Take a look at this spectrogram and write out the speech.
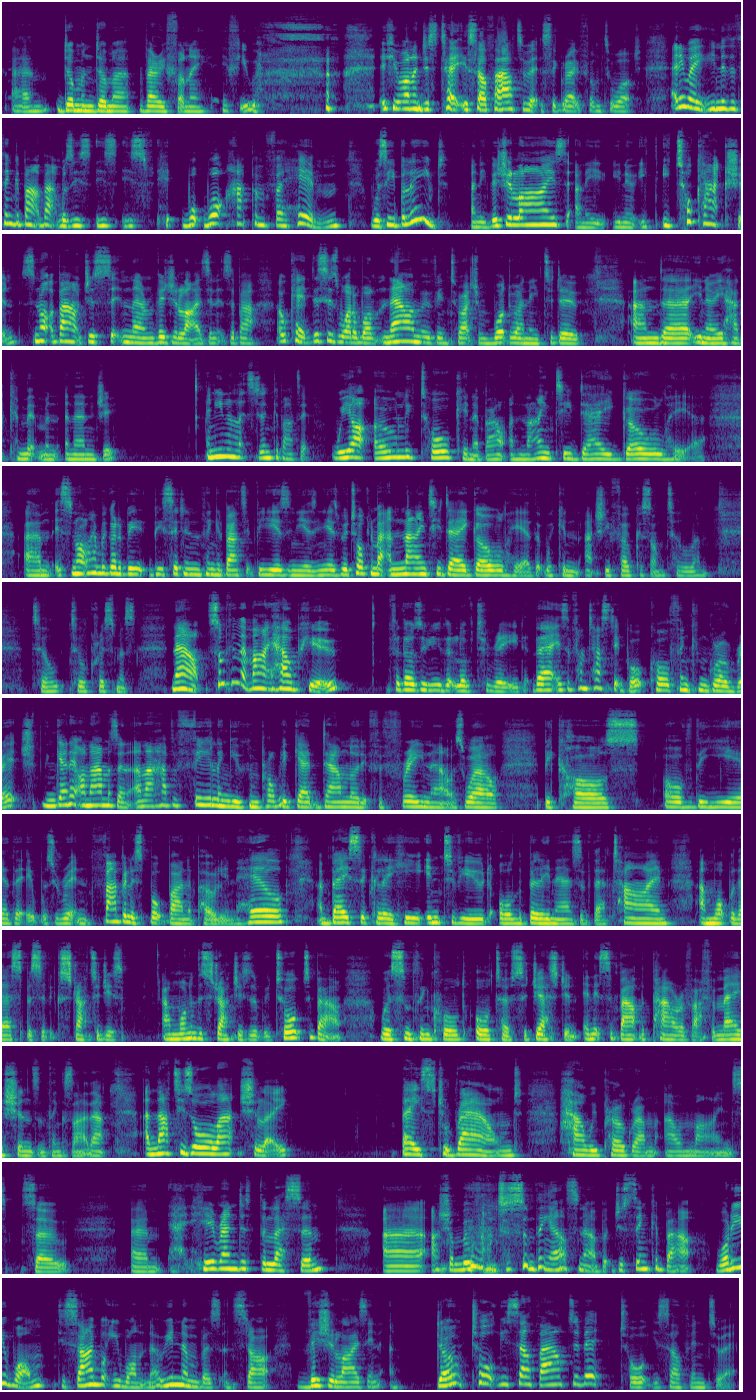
Um, Dumb and Dumber, very funny. If you if you want to just take yourself out of it, it's a great film to watch. Anyway, you know the thing about that was his his his, his what what happened for him was he believed and he visualized and he you know he, he took action it's not about just sitting there and visualizing it's about okay this is what i want now i move into action what do i need to do and uh, you know he had commitment and energy and you know, let's think about it. We are only talking about a 90 day goal here. Um, it's not like we've got to be, be sitting and thinking about it for years and years and years. We're talking about a 90 day goal here that we can actually focus on till, um, till, till Christmas. Now, something that might help you for those of you that love to read, there is a fantastic book called Think and Grow Rich. You can get it on Amazon, and I have a feeling you can probably get download it for free now as well, because of the year that it was written. Fabulous book by Napoleon Hill. And basically, he interviewed all the billionaires of their time and what were their specific strategies. And one of the strategies that we talked about was something called autosuggestion. And it's about the power of affirmations and things like that. And that is all actually based around how we program our minds. So, um, here endeth the lesson. Uh, I shall move on to something else now, but just think about what do you want, decide what you want, know your numbers, and start visualizing. And don't talk yourself out of it, talk yourself into it.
